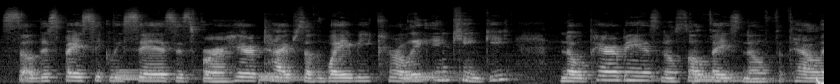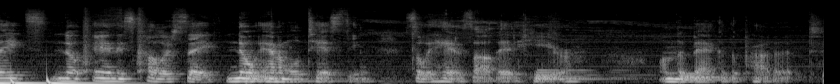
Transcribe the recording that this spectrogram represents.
so this basically says it's for hair types of wavy, curly, and kinky. No parabens, no sulfates, no phthalates, no, and it's color safe. No animal testing. So it has all that here on the back of the product.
